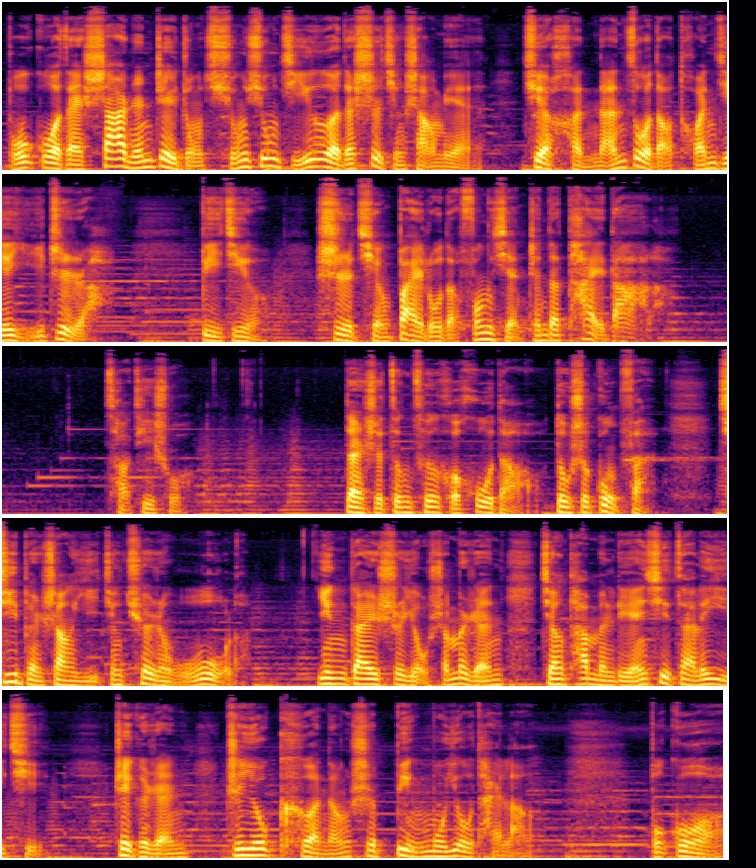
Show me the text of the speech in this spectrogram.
不过，在杀人这种穷凶极恶的事情上面，却很难做到团结一致啊！毕竟，事情败露的风险真的太大了。草剃说：“但是曾村和护岛都是共犯，基本上已经确认无误了。应该是有什么人将他们联系在了一起。这个人只有可能是病木右太郎。不过，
